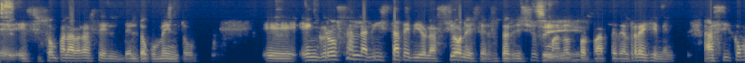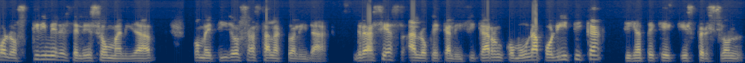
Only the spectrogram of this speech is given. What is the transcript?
eh, si son palabras del, del documento, engrosan la lista de violaciones de los derechos humanos por parte del régimen, así como los crímenes de lesa humanidad cometidos hasta la actualidad, gracias a lo que calificaron como una política, fíjate qué, expresión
